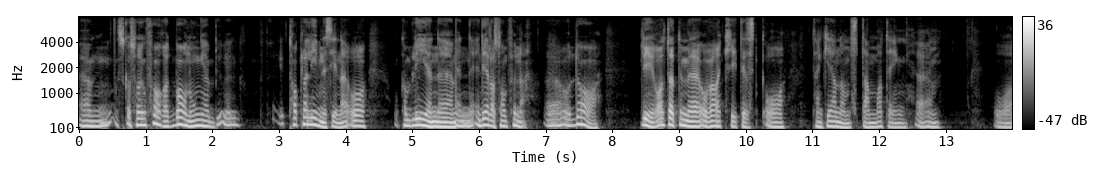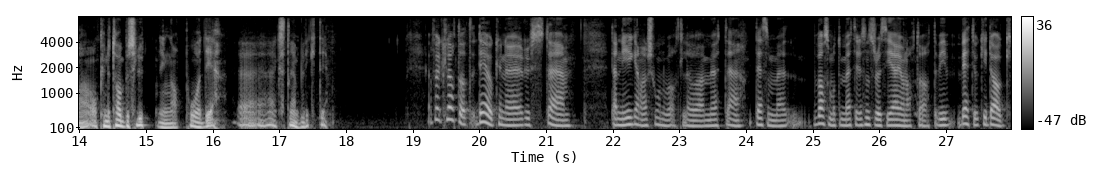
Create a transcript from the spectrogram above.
Mm. Skal sørge for at barn og unge takler livene sine og, og kan bli en, en, en, del av samfunnet. Og da blir alt dette med å være kritisk og tenke gjennom stemmer ting og, og kunne ta beslutninger på det er ekstremt viktig. Ja, for det er klart at det å kunne ruste den nye generasjonen vår til å møte det som hva som måtte møte det, sånn som du sier, Jon Arthur, at vi vet jo ikke i dag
